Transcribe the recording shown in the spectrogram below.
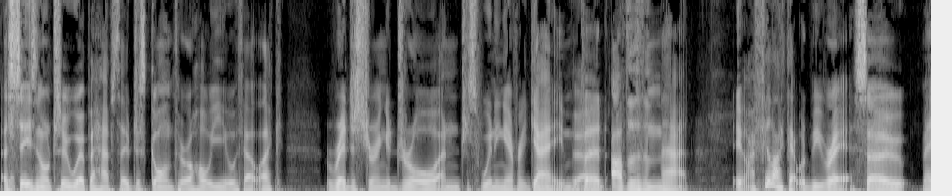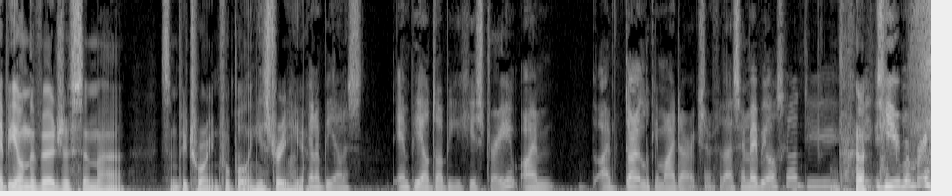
a season or two where perhaps they've just gone through a whole year without like registering a draw and just winning every game. Yeah. But other than that, it, I feel like that would be rare. So maybe on the verge of some uh, some Victorian footballing history I'm here. going to be honest. NPLW history. I'm. I don't look in my direction for that. So maybe Oscar, do you do you remember?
